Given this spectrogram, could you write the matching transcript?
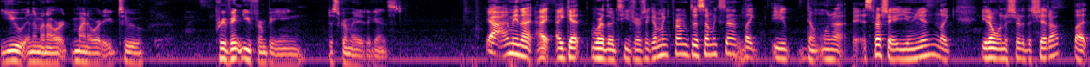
you in the minor- minority to prevent you from being discriminated against. Yeah, I mean, I, I, I get where the teachers are coming from to some extent. Like, you don't want to, especially a union, like, you don't want to stir the shit up. But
